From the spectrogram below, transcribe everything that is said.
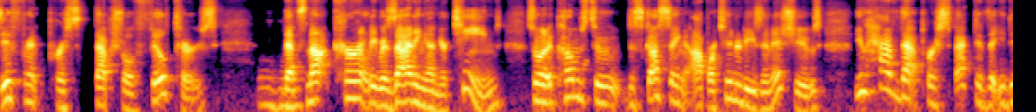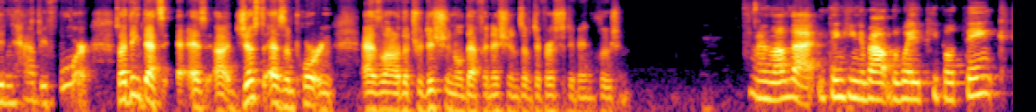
different perceptual filters mhm. that's not currently residing on your team. So when it comes to discussing opportunities and issues, you have that perspective that you didn't have before. So I think that's as uh, just as important as a lot of the traditional definitions of diversity and inclusion. I love that. Thinking about the way people think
